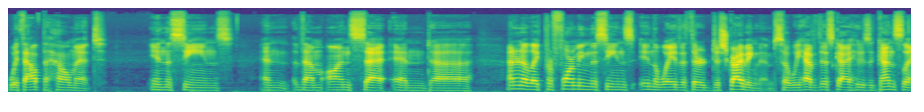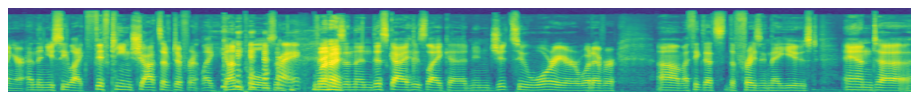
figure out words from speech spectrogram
without the helmet in the scenes and them on set and uh, I don't know, like performing the scenes in the way that they're describing them. So we have this guy who's a gunslinger, and then you see like 15 shots of different like gun pools and Right. things, Right. and then this guy who's like a ninjutsu warrior or whatever. Um, I think that's the phrasing they used, and uh,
